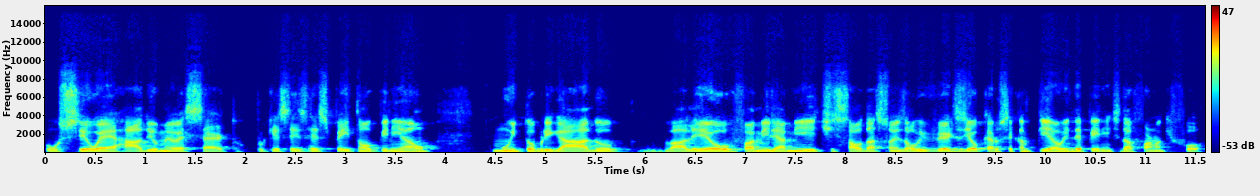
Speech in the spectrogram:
o seu é errado e o meu é certo, porque vocês respeitam a opinião. Muito obrigado. Valeu, família Amit, saudações ao Viverdes e eu quero ser campeão independente da forma que for.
